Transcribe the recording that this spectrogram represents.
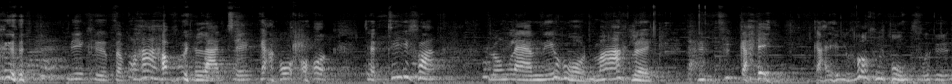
คือนี่คือสภาพเวลาเช็คเอาท์ออกจากที่พักโรงแรมนี่โหดมากเลย ไก่ไก่ล่วงลงพื้น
